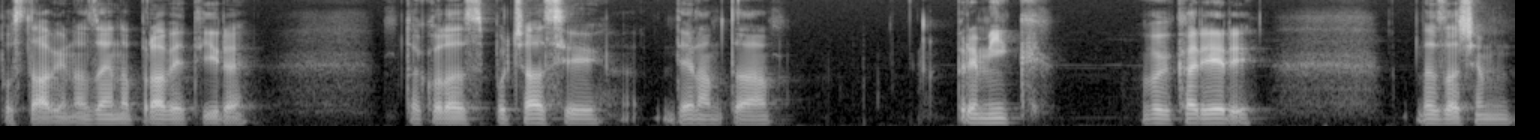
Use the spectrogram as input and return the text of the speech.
postavil nazaj na prave tire. Tako da počasi delam ta premik v karieri, da začnem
